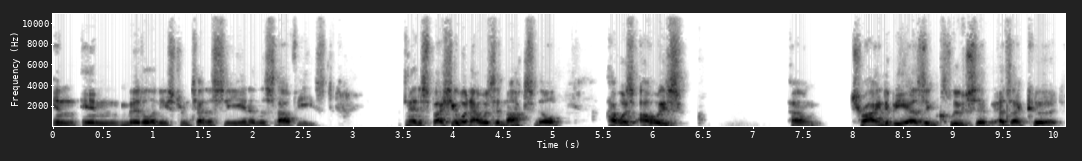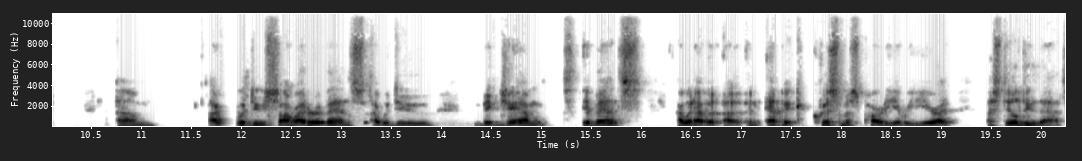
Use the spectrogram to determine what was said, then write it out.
in, in middle and eastern Tennessee and in the southeast. And especially when I was in Knoxville, I was always um, trying to be as inclusive as I could. Um, I would do songwriter events, I would do big jam events. I would have a, a, an epic Christmas party every year. I, I still do that.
